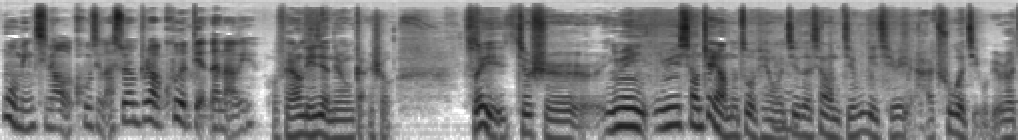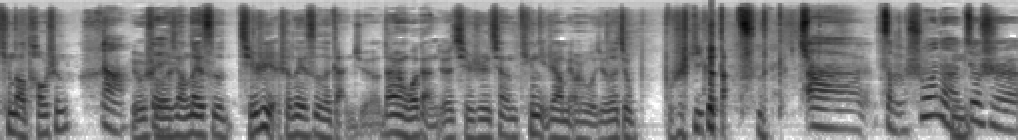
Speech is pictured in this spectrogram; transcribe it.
莫名其妙的哭起来，虽然不知道哭的点在哪里。我非常理解那种感受。所以就是因为因为像这样的作品，我记得像吉卜力其实也还出过几部，比如说《听到涛声》，啊，比如说像类似，其实也是类似的感觉。但是我感觉其实像听你这样描述，我觉得就不是一个档次的感觉。呃，怎么说呢？嗯就是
